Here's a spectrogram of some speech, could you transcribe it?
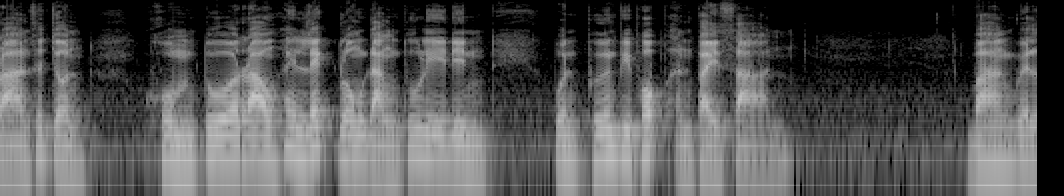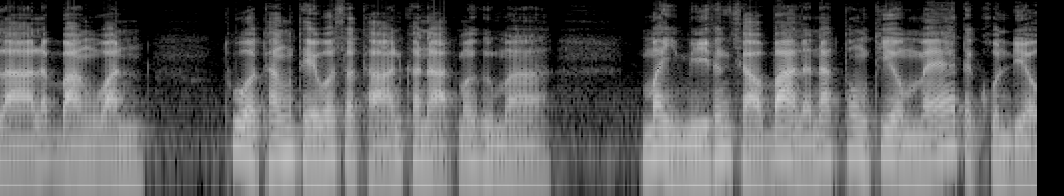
รานซะจนข่มตัวเราให้เล็กลงดังทุลีดิน บนพื้นพิภพอันไพศาล บางเวลาและบางวัน ทั่วทั้งเทวสถานขนาดมหึมา ไม่มีทั้งชาวบ้านและนักท่องเที่ยวแม้แต่คนเดียว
